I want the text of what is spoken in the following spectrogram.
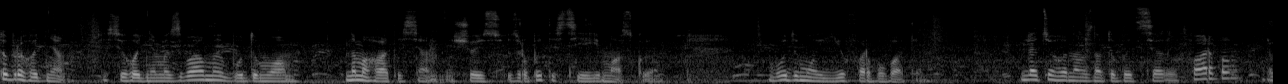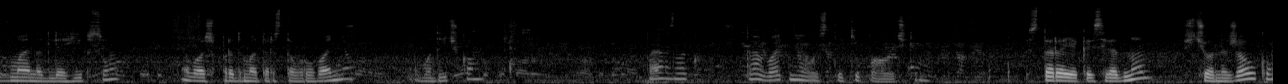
Доброго дня! Сьогодні ми з вами будемо намагатися щось зробити з цією маскою. Будемо її фарбувати. Для цього нам знадобиться фарба. В мене для гіпсу, ваш предмет реставрування, водичка, пензлик та ватні ось такі палички. Старе якесь рядно, що не жалко.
